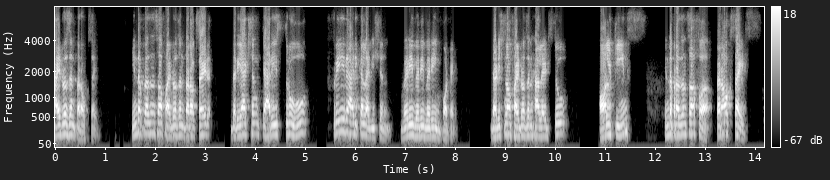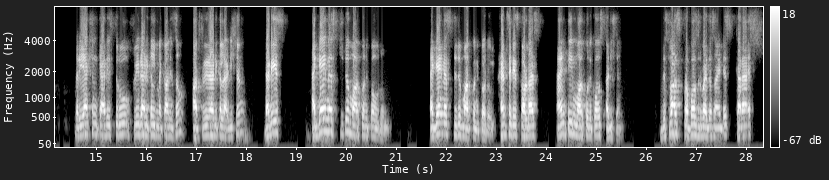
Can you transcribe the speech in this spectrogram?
hydrogen peroxide. In the presence of hydrogen peroxide, the reaction carries through free radical addition. Very, very, very important. The addition of hydrogen halides to alkenes in the presence of uh, peroxides. The reaction carries through free radical mechanism or free radical addition. That is against to Markovnikov rule. Against to Markovnikov rule. Hence, it is called as anti-Markovnikov's addition. This was proposed by the scientist Kharasch.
